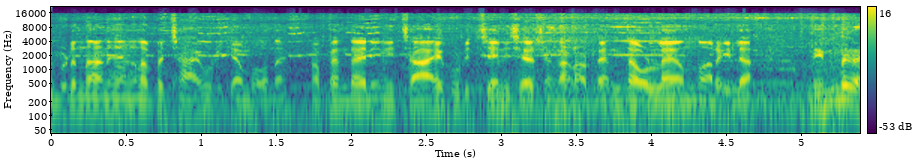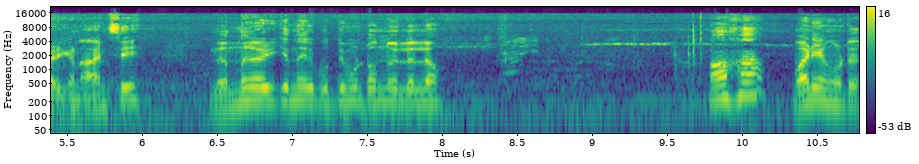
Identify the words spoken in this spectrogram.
ഇവിടെ നിന്നാണ് ഞങ്ങളപ്പോൾ ചായ കുടിക്കാൻ പോകുന്നത്. അപ്പോൾ എന്തായാലും ഇനി ചായ കുടിച്ചതിന് ശേഷം കാണാം കേട്ടോ. എന്താ ഉള്ളതെന്നൊന്നും അറിയില്ല. നിന്ന് കഴിക്കണം. ആൻസി നിന്ന് കഴിക്കുന്നതിൽ ബുദ്ധിമുട്ടൊന്നുമില്ലല്ലോ ആഹാ വാടി അങ്ങോട്ട്.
